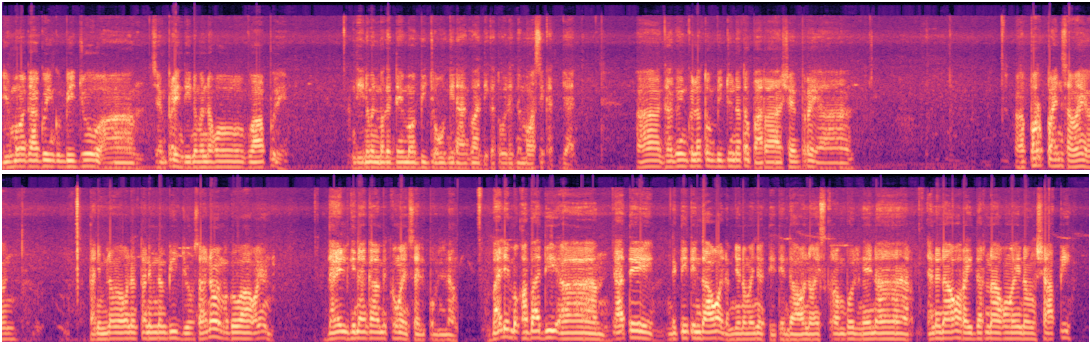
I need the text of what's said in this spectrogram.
yung mga gagawin kong video, ah, siyempre hindi naman ako gwapo eh. Hindi naman maganda yung mga video ko ginagawa, di katulad ng mga sikat dyan. Ah, gagawin ko lang tong video na to para siyempre ah ah, for fun sa ngayon. Tanim lang ako ng tanim ng video, sana magawa ko yun. Dahil ginagamit ko ngayon cellphone lang. Bali mga kabady, ah, dati nagtitinda ako, alam niyo naman yun, titinda ako ng scramble. Ngayon na, ano na ako, rider na ako ngayon ng Shopee.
